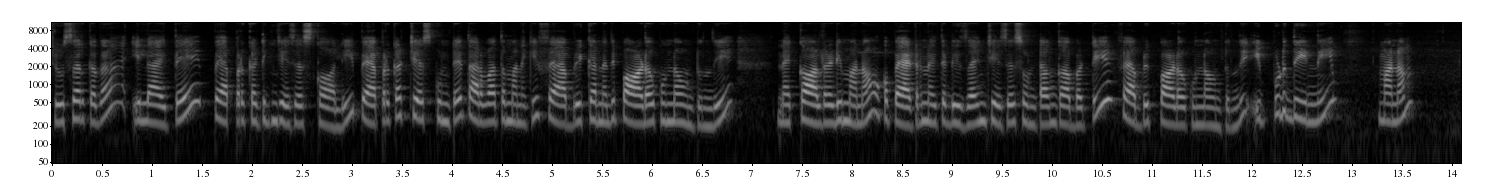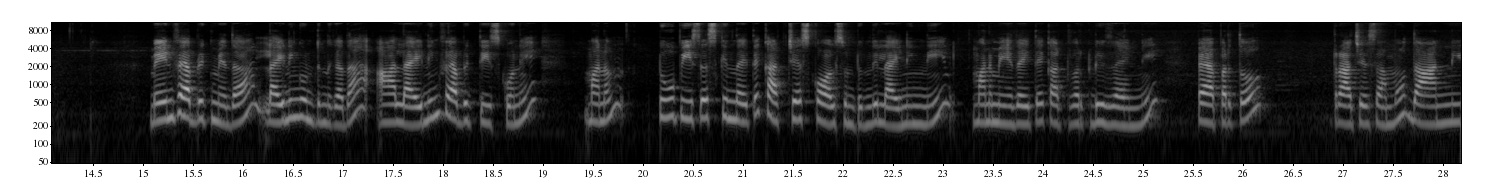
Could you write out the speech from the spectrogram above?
చూసారు కదా ఇలా అయితే పేపర్ కటింగ్ చేసేసుకోవాలి. పేపర్ కట్ చేసుకుంటే తర్వాత మనకి ఫ్యాబ్రిక్ అనేది పాడవకుండా ఉంటుంది. నెక్ ఆల్రెడీ మనం ఒక ప్యాటర్న్ అయితే డిజైన్ చేసేసి ఉంటాం కాబట్టి ఫ్యాబ్రిక్ పాడవకుండా ఉంటుంది. ఇప్పుడు దీన్ని మనం మెయిన్ ఫ్యాబ్రిక్ మీద లైనింగ్ ఉంటుంది కదా ఆ లైనింగ్ ఫ్యాబ్రిక్ తీసుకొని మనం టూ పీసెస్ కింద అయితే కట్ చేసుకోవాల్సి ఉంటుంది లైనింగ్ని. మనం ఏదైతే కట్ వర్క్ డిజైన్ని పేపర్తో డ్రా చేసామో దాన్ని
